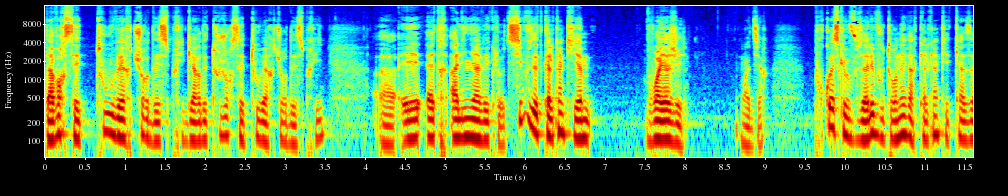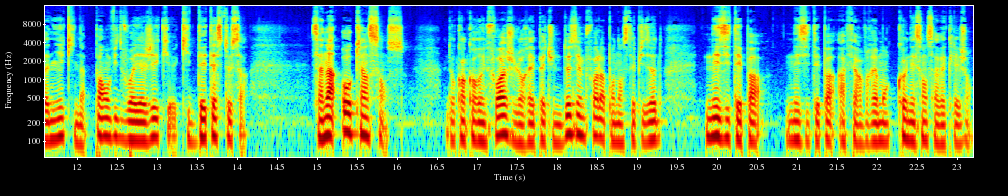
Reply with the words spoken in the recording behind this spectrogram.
d'avoir cette ouverture d'esprit, garder toujours cette ouverture d'esprit euh, et être aligné avec l'autre. Si vous êtes quelqu'un qui aime voyager, on va dire. Pourquoi est-ce que vous allez vous tourner vers quelqu'un qui est casanier, qui n'a pas envie de voyager, qui, déteste ça? Ça n'a aucun sens. Donc encore une fois, je le répète une deuxième fois là pendant cet épisode, n'hésitez pas, n'hésitez pas à faire vraiment connaissance avec les gens,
